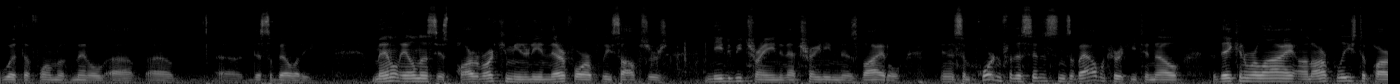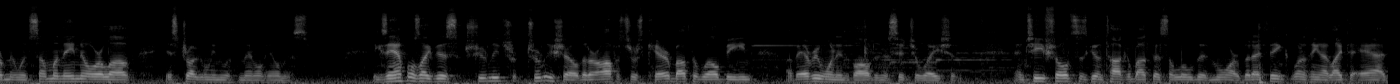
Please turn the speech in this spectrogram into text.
with a form of mental uh, uh, uh, disability. Mental illness is part of our community, and therefore, our police officers need to be trained, and that training is vital. And it's important for the citizens of Albuquerque to know that they can rely on our police department when someone they know or love is struggling with mental illness. Examples like this truly, tr truly show that our officers care about the well being of everyone involved in a situation. And Chief Schultz is going to talk about this a little bit more, but I think one thing I'd like to add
